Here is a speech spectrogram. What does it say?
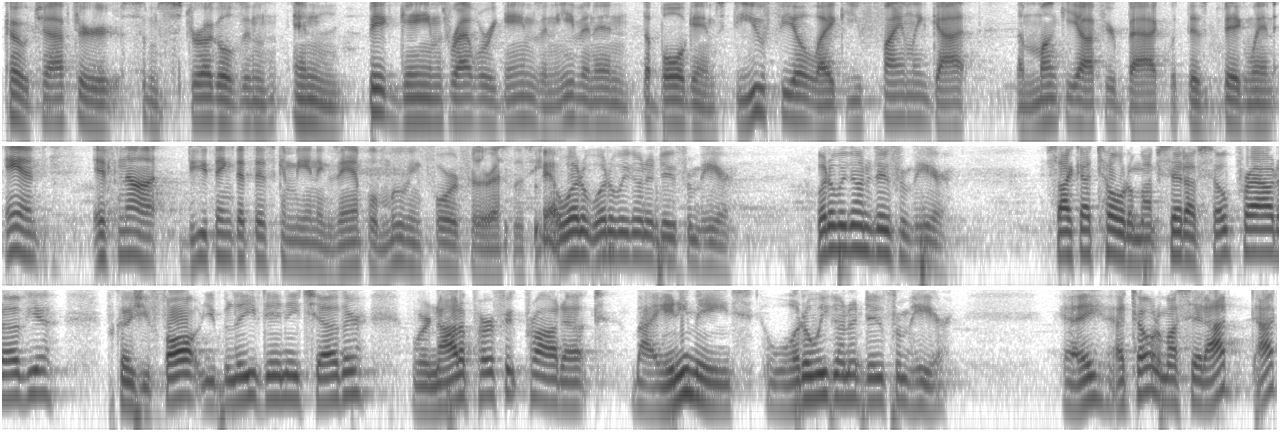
Coach, after some struggles in, in big games, rivalry games, and even in the bowl games, do you feel like you finally got the monkey off your back with this big win? And if not, do you think that this can be an example moving forward for the rest of the season? Yeah, what, what are we going to do from here? What are we going to do from here? It's like I told them, I've said I'm so proud of you because you fought, you believed in each other. We're not a perfect product by any means. What are we going to do from here? Okay, I told him, I said, I, I,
